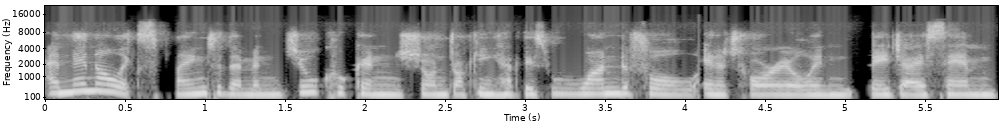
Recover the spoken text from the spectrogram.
And then I'll explain to them. And Jill Cook and Sean Docking have this wonderful editorial in BJSM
